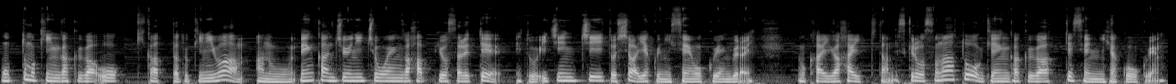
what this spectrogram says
最も金額が大きかった時には、あの年間12兆円が発表されて、えっと、1日としては約2000億円ぐらいの買いが入ってたんですけど、その後減額があって1200億円。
